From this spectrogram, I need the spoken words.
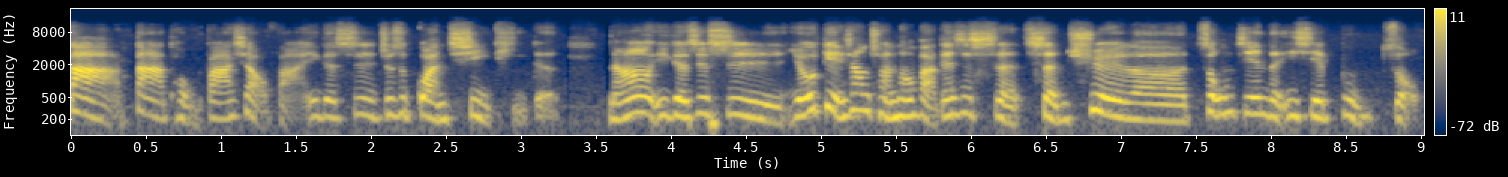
大大桶发酵法，一个是就是灌气体的，然后一个就是有点像传统法，但是省省去了中间的一些步骤。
